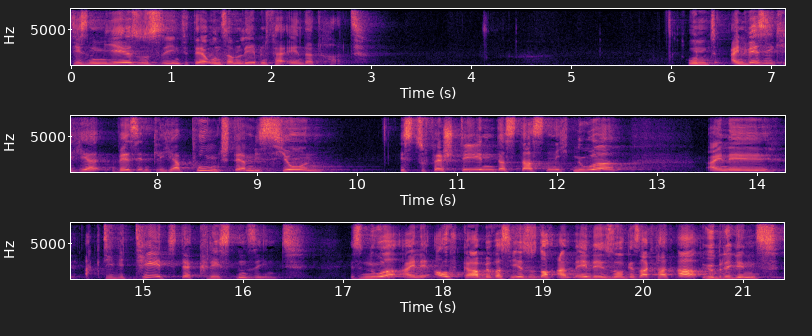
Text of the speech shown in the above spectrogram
diesem Jesus sind, der unser Leben verändert hat. Und ein wesentlicher, wesentlicher Punkt der Mission ist zu verstehen, dass das nicht nur eine Aktivität der Christen sind. Ist nur eine Aufgabe, was Jesus noch am Ende so gesagt hat. Ah, übrigens,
